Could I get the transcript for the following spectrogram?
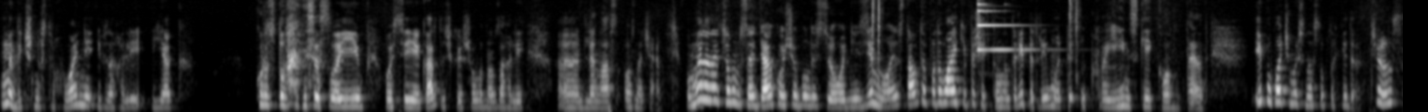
медичне страхування і взагалі як користуватися своїм ось цією карточкою, що вона взагалі е, для нас означає. У мене на цьому все. Дякую, що були сьогодні зі мною. Ставте подобайки, пишіть коментарі, підтримуйте український контент. І побачимось в наступних відео. Чус!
